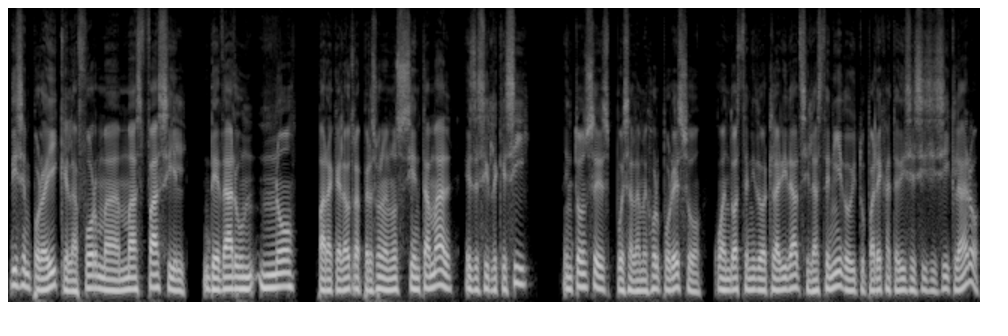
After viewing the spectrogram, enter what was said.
Dicen por ahí que la forma más fácil de dar un no para que la otra persona no se sienta mal es decirle que sí. Entonces, pues a lo mejor por eso, cuando has tenido claridad, si la has tenido y tu pareja te dice sí, sí, sí, claro,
